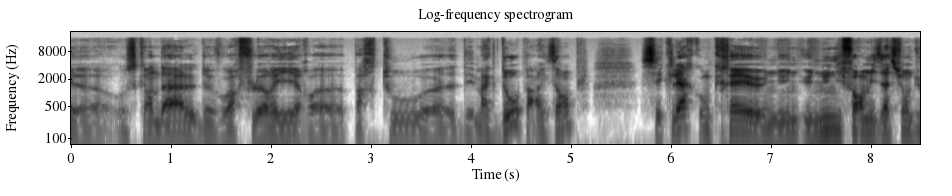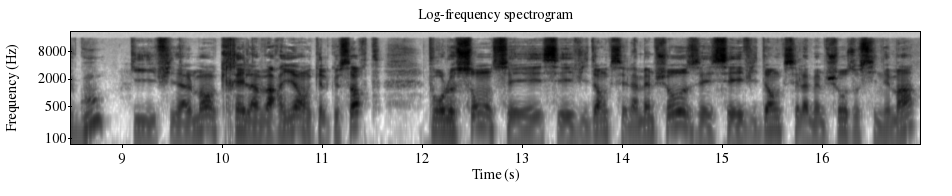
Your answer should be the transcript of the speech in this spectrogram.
euh, au scandale de voir fleurir partout des McDo par exemple, c'est clair qu'on crée une uniformisation du goût qui finalement crée l'invariant en quelque sorte. Pour le son, c'est évident que c'est la même chose, et c'est évident que c'est la même chose au cinéma,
